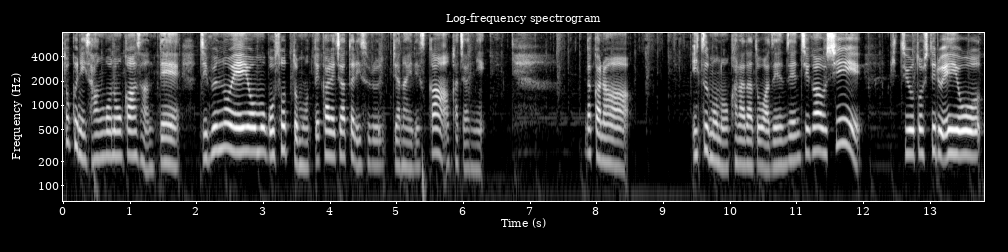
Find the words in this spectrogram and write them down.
特に産後のお母さんって自分の栄養もごそっと持ってかれちゃったりするじゃないですか赤ちゃんに。だからいつもの体とは全然違うし必要としてる栄養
